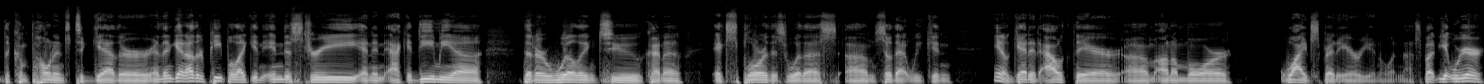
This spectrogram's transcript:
the components together, and then get other people like in industry and in academia that are willing to kind of explore this with us, um, so that we can, you know, get it out there um, on a more widespread area and whatnot. But yeah, we're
